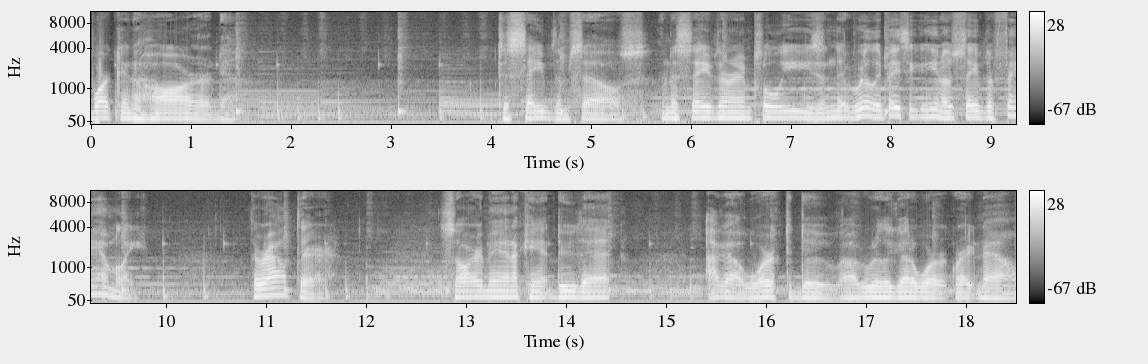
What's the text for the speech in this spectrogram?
working hard to save themselves and to save their employees and to really basically, you know, save their family. They're out there. Sorry, man, I can't do that. I got work to do. I really got to work right now.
